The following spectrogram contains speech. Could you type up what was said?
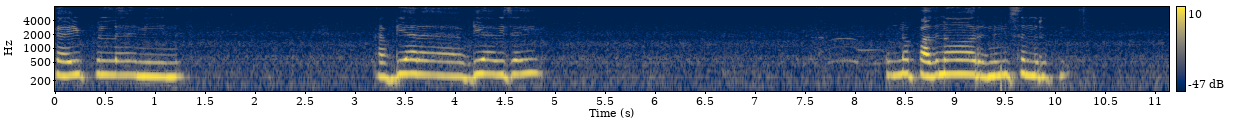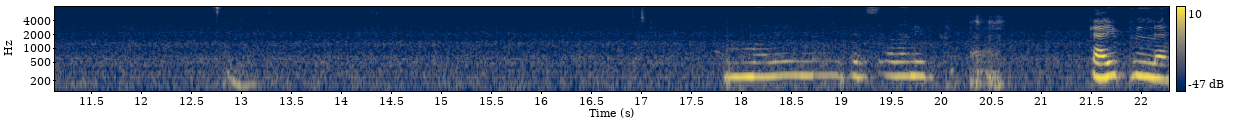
கைப்புள்ள நீ என்ன? அப்படியா அப்படியா விஜய்? இன்னும் பதினாறு நிமிஷம் இருக்கு. மழைன்னா பெருசாக தானே இருக்கு. கைப்புள்ள.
